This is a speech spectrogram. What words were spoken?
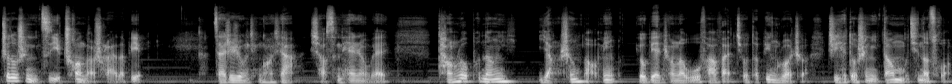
这都是你自己创造出来的病。”在这种情况下，小森田认为，倘若不能养生保命，又变成了无法挽救的病弱者，这些都是你当母亲的错。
